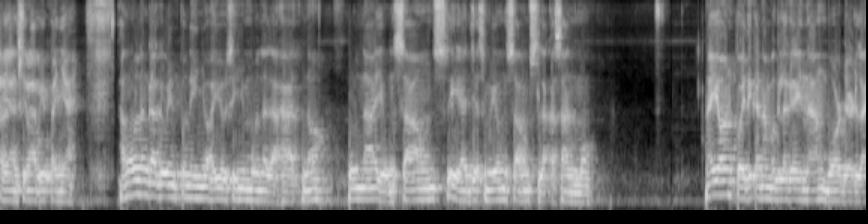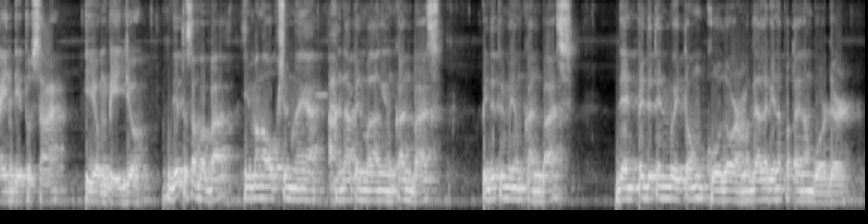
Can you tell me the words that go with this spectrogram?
Ayan, sinabi pa niya. Ang unang gagawin po ninyo, ayusin nyo muna lahat, no? Una, yung sounds, i-adjust mo yung sounds, lakasan mo. Ngayon, pwede ka na maglagay ng borderline dito sa iyong video. Dito sa baba, yung mga option na yan, hanapin mo lang yung canvas, pindutin mo yung canvas, then pindutin mo itong color. Maglalagay na po tayo ng border.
